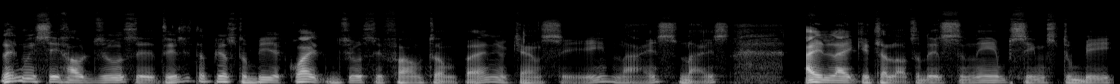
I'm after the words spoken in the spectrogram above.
Let me see how juicy it is. It appears to be a quite juicy fountain pen. You can see. Nice, nice. I like it a lot. This nib seems to be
